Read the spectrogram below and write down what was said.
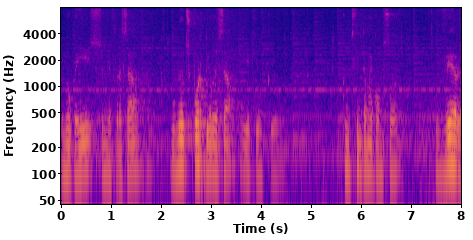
o meu país, a minha federação, o meu desporto de eleição e aquilo que, que me define também como pessoa. Ver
